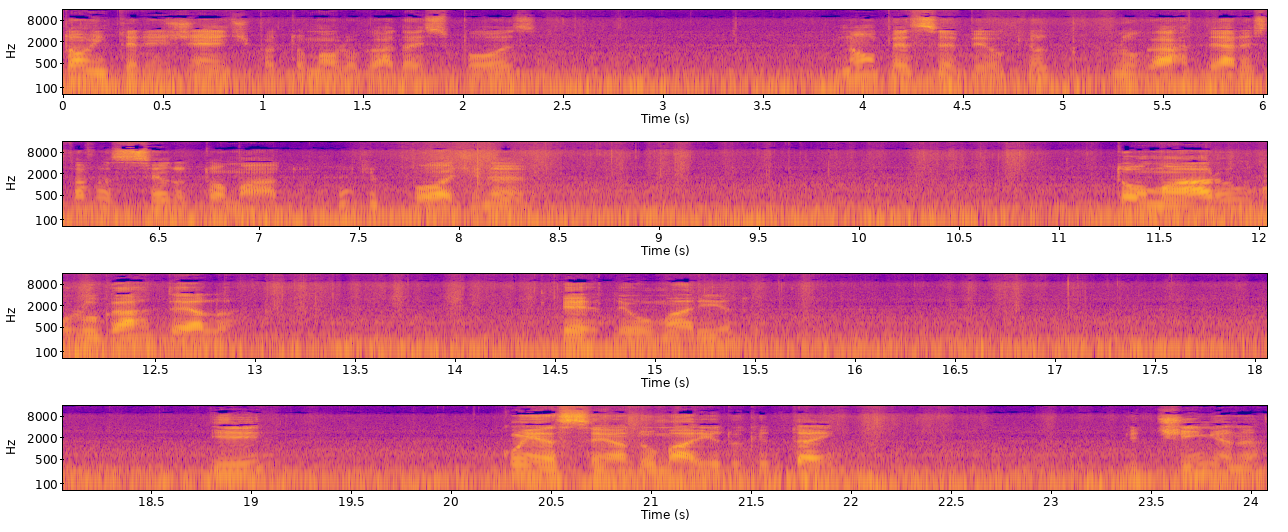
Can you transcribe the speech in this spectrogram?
tão inteligente para tomar o lugar da esposa. Não percebeu que o lugar dela estava sendo tomado. Como é que pode, né? Tomaram o lugar dela. Perdeu o marido. E conhecendo o marido que tem, que tinha, né?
